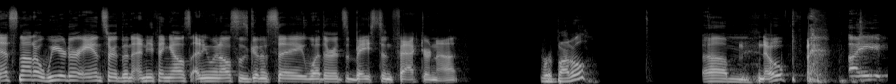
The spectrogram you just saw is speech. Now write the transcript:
that's not a weirder answer than anything else anyone else is going to say, whether it's based in fact or not. Rebuttal? Um, Nope. I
